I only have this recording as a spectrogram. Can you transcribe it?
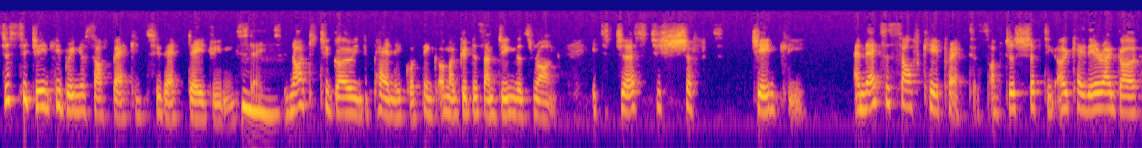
just to gently bring yourself back into that daydreaming state, mm. not to go into panic or think, oh my goodness, I'm doing this wrong. It's just to shift gently. And that's a self care practice of just shifting. Okay, there I go.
